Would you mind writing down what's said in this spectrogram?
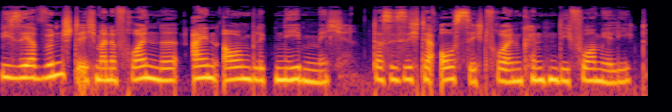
Wie sehr wünschte ich meine Freunde einen Augenblick neben mich, dass sie sich der Aussicht freuen könnten, die vor mir liegt.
